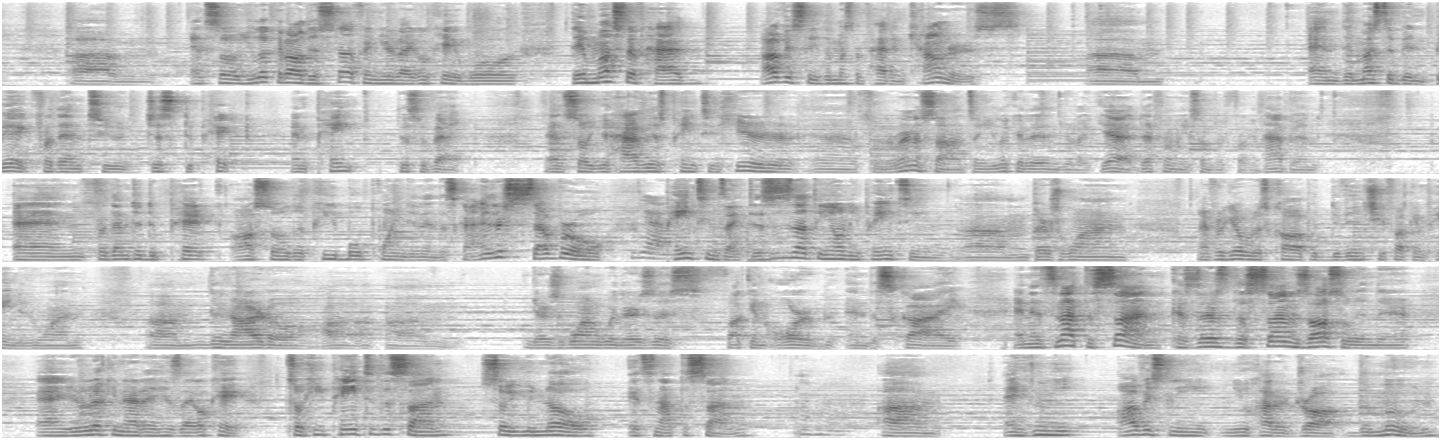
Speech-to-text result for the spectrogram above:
um, and so you look at all this stuff and you're like okay well they must have had obviously they must have had encounters um, and they must have been big for them to just depict and paint this event. And so you have this painted here uh, from the renaissance and you look at it and you're like yeah definitely something fucking happened and for them to depict also the people pointing in the sky and there's several Yeah. paintings like this. This is not the only painting. Um, there's one, I forget what it's called, but Da Vinci fucking painted one. Um, Leonardo, uh, um, there's one where there's this fucking orb in the sky, and it's not the sun because there's the sun is also in there, and you're looking at it. and He's like, okay, so he painted the sun, so you know it's not the sun. hmm Um, and he obviously knew how to draw the moon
